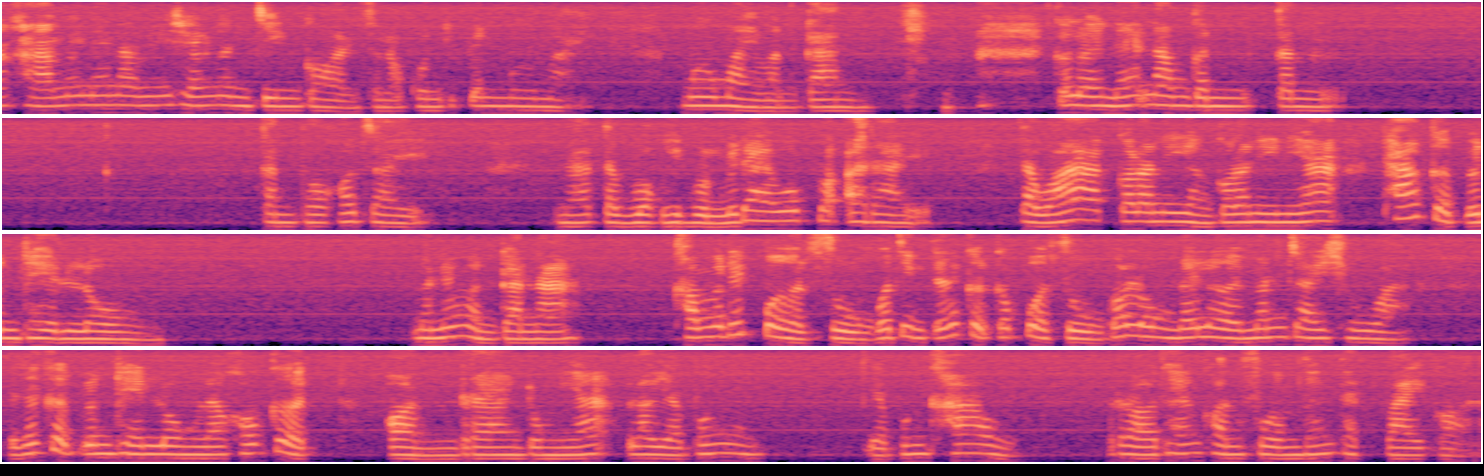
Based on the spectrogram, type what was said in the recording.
นะคะ ไม่แนะนำให้ใช้เงินจริงก่อนสำหรับคนที่เป็นมือใหม่ มือใหม่เหมือนกัน ก็เลยแนะนำกันกัน กันพอเข้าใจนะ แต่บอกเหตุผลไม่ได้ว่าเพราะอะไร แต่ว่ากรณีอย่างกรณีเนี้ย ถ้าเกิดเป็นเทรนลง มันไม่เหมือนกันนะเขาไม่ได้เปิดสูงก็จริงแต่ถ้าเกิดเขาเปิดสูงก็ลงได้เลยมั่นใจชัวร์แต่ถ้าเกิดเป็นเทรนลงแล้วเขาเกิดอ่อนแรงตรงเนี้ย เราอย่าเพิ่งอย่าเพิ่งเข้า รอแท่ง confirm แท่งถัดไปก่อน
